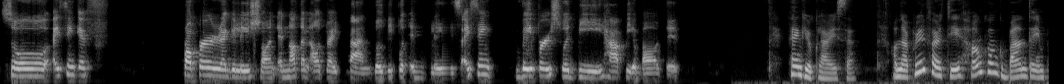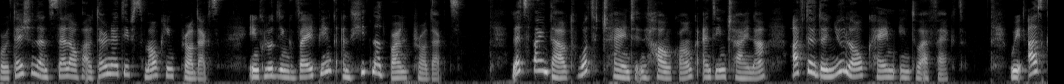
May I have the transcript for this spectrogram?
So I think if proper regulation and not an outright ban will be put in place, I think vapers would be happy about it. Thank you, Clarissa. On April 30, Hong Kong banned the importation and sale of alternative smoking products, including vaping and heat not burn products. Let's find out what changed in Hong Kong and in China after the new law came into effect. We asked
